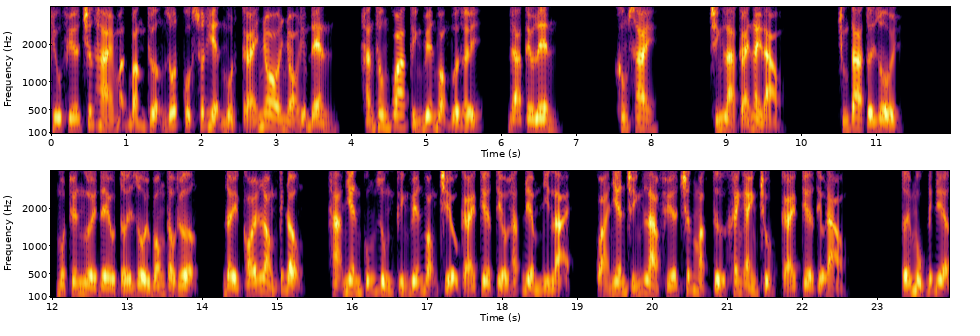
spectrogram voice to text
hữu phía trước hải mặt bằng thượng rốt cuộc xuất hiện một cái nho nhỏ điểm đen, hắn thông qua kính viễn vọng vừa thấy, đã kêu lên. Không sai. Chính là cái này đảo. Chúng ta tới rồi. Một thuyền người đều tới rồi bong tàu thượng, đầy cõi lòng kích động, hạ nhiên cũng dùng kính viễn vọng chiều cái kia tiểu hắc điểm nhìn lại, quả nhiên chính là phía trước mặt tử khanh ảnh chụp cái kia tiểu đảo. Tới mục đích địa,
